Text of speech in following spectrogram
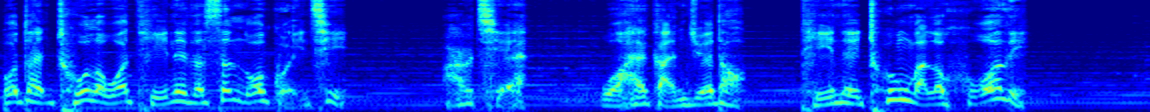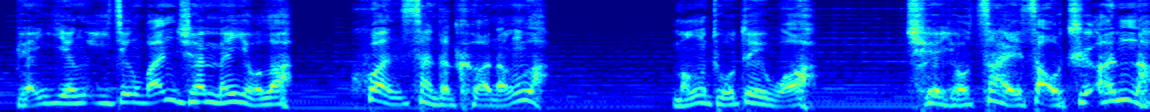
不但除了我体内的森罗鬼气，而且我还感觉到体内充满了活力。”元婴已经完全没有了涣散的可能了，盟主对我却有再造之恩呐。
